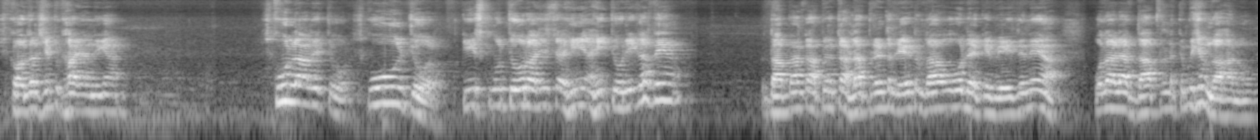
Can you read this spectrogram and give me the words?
ਸਕਾਲਰਸ਼ਿਪ ਖਾ ਜਾਂਦੀਆਂ। ਸਕੂਲਾਂ ਦੇ ਚੋਰ, ਸਕੂਲ ਚੋਰ। ਕੀ ਸਕੂਲ ਚੋਰ ਅੱਜ ਅਸੀਂ ਅਸੀਂ ਚੋਰੀ ਕਰਦੇ ਆ ਕਿਤਾਬਾਂ ਕਾਪੀਆਂ ਤੁਹਾਡਾ ਪ੍ਰਿੰਟ ਰੇਟ ਹੁੰਦਾ, ਉਹ ਲੈ ਕੇ ਵੇਚ ਦਿੰਦੇ ਆ ਉਹਦਾ ਜਿਹੜਾ ਦਾਖਲ ਕਮਿਸ਼ਨ ਹੁੰਦਾ ਸਾਨੂੰ,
